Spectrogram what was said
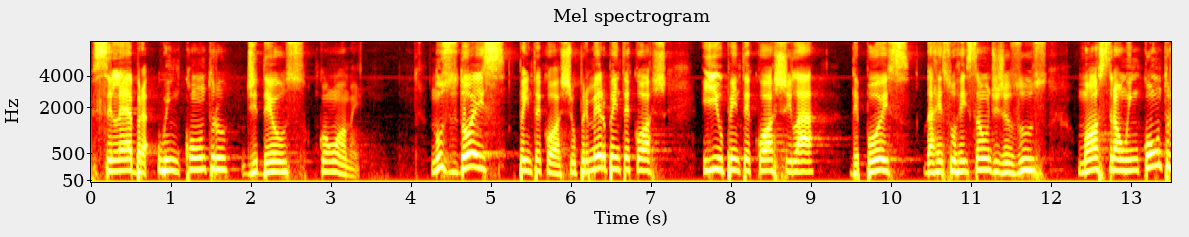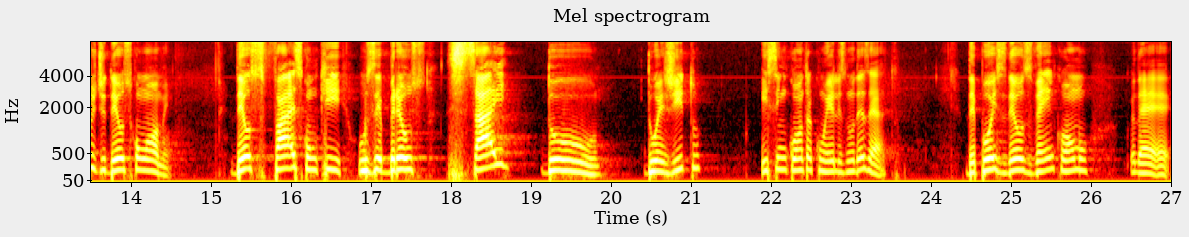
celebra o encontro de Deus com o homem. Nos dois Pentecostes, o primeiro Pentecoste e o Pentecoste lá depois da ressurreição de Jesus, mostra um encontro de Deus com o homem. Deus faz com que os hebreus saiam do, do Egito e se encontra com eles no deserto. Depois Deus vem como é,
